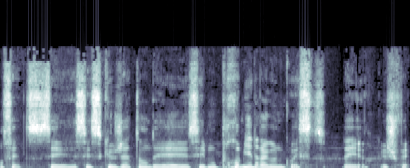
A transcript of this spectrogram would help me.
en fait, c'est ce que j'attendais, c'est mon premier Dragon Quest d'ailleurs que je fais.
